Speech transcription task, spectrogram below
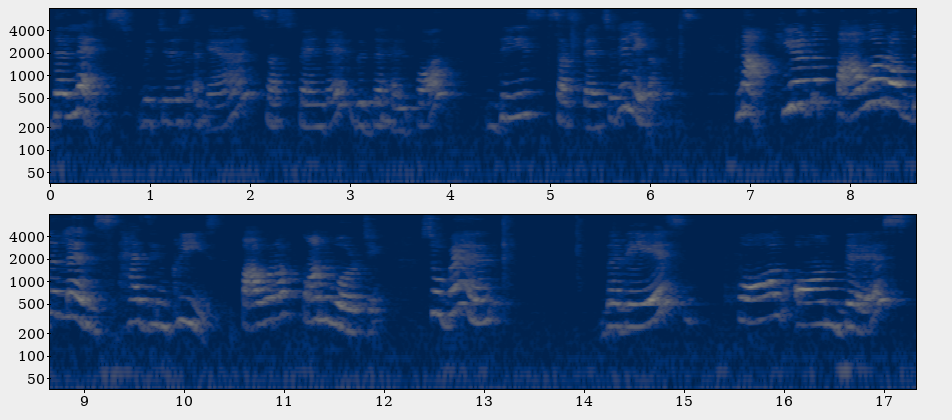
the lens, which is again suspended with the help of these suspensory ligaments. Now, here the power of the lens has increased, power of converging. So when the rays fall on this,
